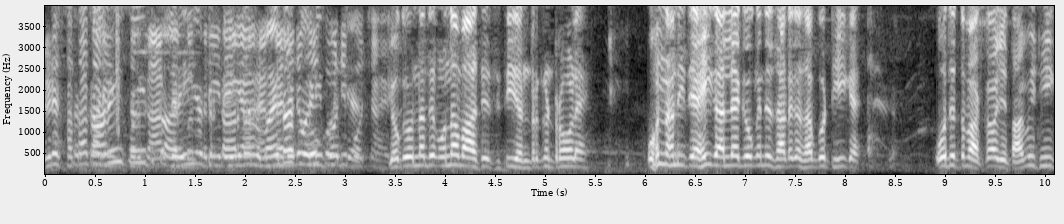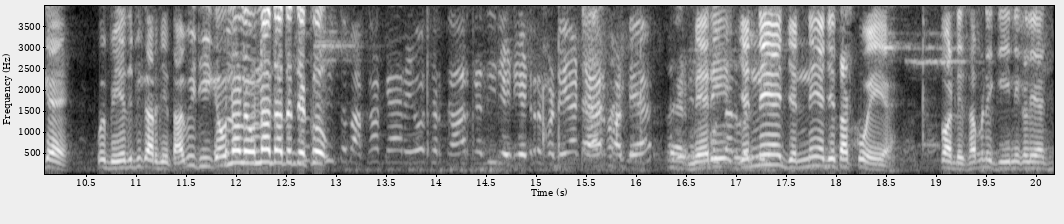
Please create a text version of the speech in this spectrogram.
ਜਿਹੜੇ ਸੱਤਾਧਾਰੀ ਸਰਕਾਰ ਦੇ ਮੰਤਰੀ ਨੇ ਜਾਂ ਨੁਮਾਇੰਦਾ ਕੋਈ ਨਹੀਂ। ਪਹੁੰਚਿਆ। ਕਿਉਂਕਿ ਉਹਨਾਂ ਦੇ ਉਹਨਾਂ ਵਾਸਤੇ ਸਥਿਤੀ ਅੰਡਰ ਕੰਟਰੋਲ ਹੈ। ਉਹਨਾਂ ਦੀ ਤਾਂ ਇਹੀ ਗੱਲ ਹੈ ਕਿ ਉਹ ਕਹਿੰਦੇ ਸਾਡੇ ਕੋਲ ਸਭ ਕੁਝ ਠੀਕ ਹੈ। ਉਹ ਤੇ ਧਮਾਕਾ ਹੋ ਜੇ ਤਾਂ ਵੀ ਠੀਕ ਹੈ। ਕੋਈ ਬੇਦ ਵੀ ਕਰ ਜੇ ਤਾਂ ਵੀ ਠੀਕ ਹੈ ਉਹਨਾਂ ਨੇ ਉਹਨਾਂ ਦਾ ਤਾਂ ਦੇਖੋ ਧਮਾਕਾ ਕਹਿ ਰਹੇ ਹੋ ਸਰਕਾਰ ਕਹਿੰਦੀ ਰੇਡੀਏਟਰ ਫਟਿਆ ਟਾਇਰ ਫਟਿਆ। ਮੇਰੀ ਜਿੰਨੇ ਜਿੰਨੇ ਅਜੇ ਤੱਕ ਹੋਏ ਆ ਤੁਹਾਡੇ ਸਾਹਮਣੇ ਕੀ ਨਿਕਲਿਆ ਜੀ?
